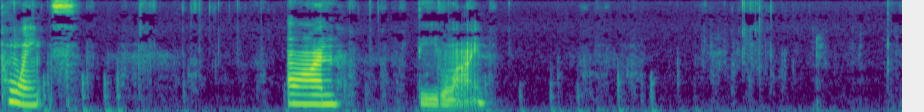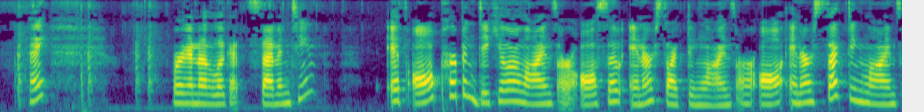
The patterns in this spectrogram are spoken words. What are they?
points on the line. Okay, we're to look at 17. If all perpendicular lines are also intersecting lines, are all intersecting lines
